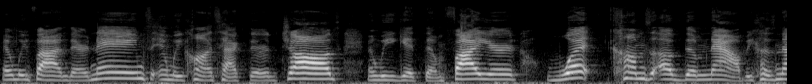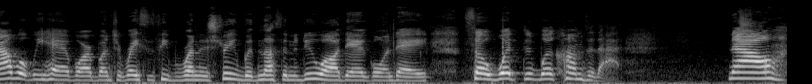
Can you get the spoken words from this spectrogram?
and we find their names and we contact their jobs and we get them fired, what comes of them now? Because now what we have are a bunch of racist people running the street with nothing to do all day going day. So what what comes of that? Now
